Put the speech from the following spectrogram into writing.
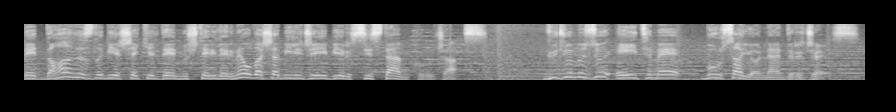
ve daha hızlı bir şekilde müşterilerine ulaşabileceği bir sistem kuracağız. Gücümüzü eğitime, bursa yönlendireceğiz.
